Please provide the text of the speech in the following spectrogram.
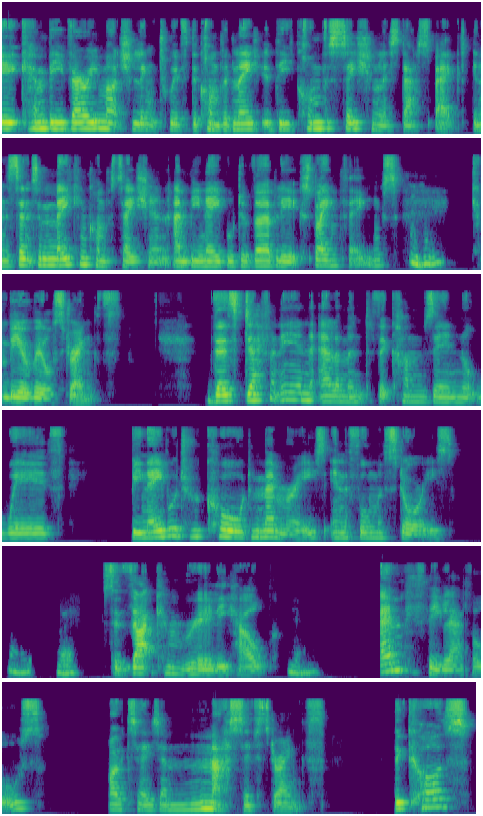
it can be very much linked with the conversation the conversationalist aspect in the sense of making conversation and being able to verbally explain things mm-hmm. can be a real strength there's definitely an element that comes in with being able to record memories in the form of stories okay. so that can really help yeah. empathy levels i would say is a massive strength because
